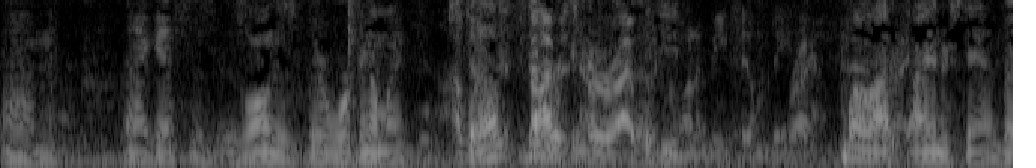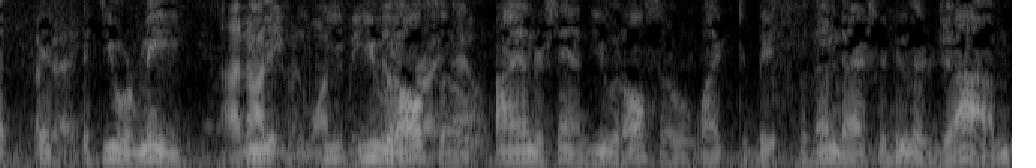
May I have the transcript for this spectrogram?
Um, and I guess as, as long as they're working on my I stuff. wouldn't, if They're I was her, I wouldn't you- want to be filmed either. Right. Well, I, Right. I understand, but Okay. if, if you were me, I you not would- even want you, to be you would filmed right also. now. I understand. You would also like to be for them to actually do their job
